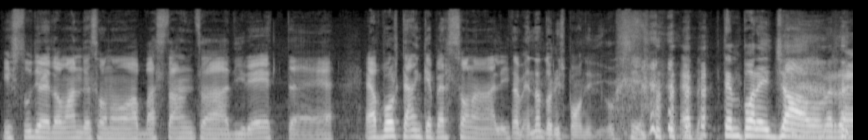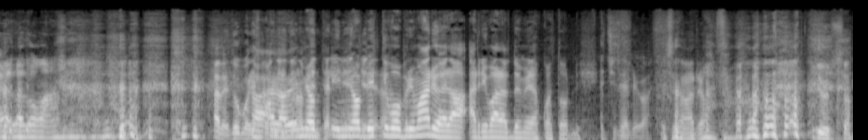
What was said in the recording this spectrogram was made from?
in studio le domande sono abbastanza dirette e, a volte anche personali. Vabbè, intanto rispondi, dico. Sì, eh beh, temporeggiavo per la domanda. Vabbè, tu puoi rispondere allora, il mio, il mio obiettivo generale. primario era arrivare al 2014 E ci sei arrivato. e ci sono arrivato. Giusto.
